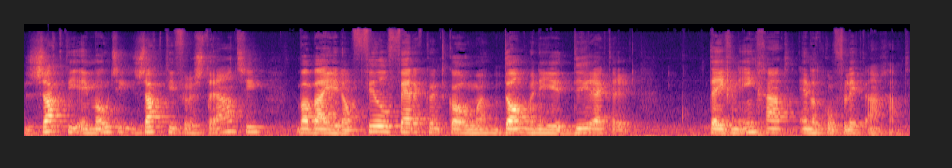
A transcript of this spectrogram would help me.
zakt die emotie, zakt die frustratie, waarbij je dan veel verder kunt komen dan wanneer je direct er tegenin gaat en dat conflict aangaat.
